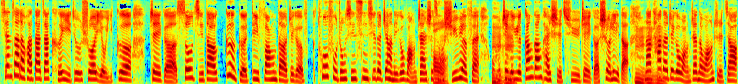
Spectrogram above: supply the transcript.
现在的话，大家可以就是说有一个这个搜集到各个地方的这个托付中心信息的这样的一个网站，是从十一月份我们这个月刚刚开始去这个设立的。嗯。那它的这个网站的网址叫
